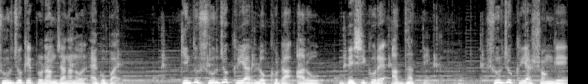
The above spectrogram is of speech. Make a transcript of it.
সূর্যকে প্রণাম জানানোর এক উপায়। কিন্তু সূর্যক্রিয়ার লক্ষ্যটা আরও বেশি করে আধ্যাত্মিক। সূর্যক্রিয়ার সঙ্গে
